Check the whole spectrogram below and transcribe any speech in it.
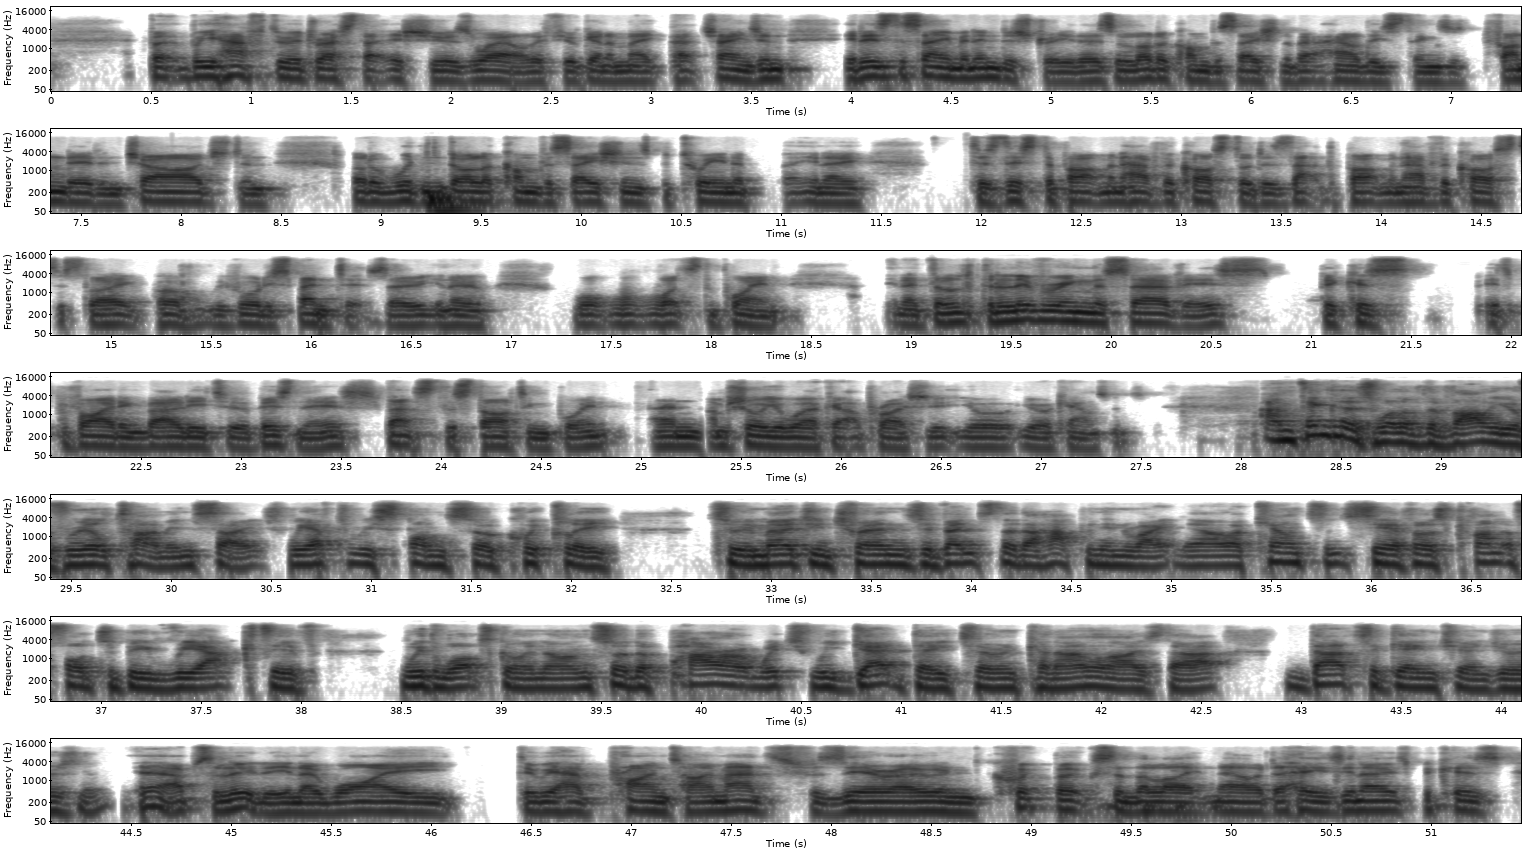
but we have to address that issue as well if you're going to make that change. And it is the same in industry. There's a lot of conversation about how these things are funded and charged and a lot of wooden dollar conversations between a you know does this department have the cost or does that department have the cost? It's like well we've already spent it. So you know what, what's the point? You know del- delivering the service because it's providing value to a business that's the starting point. And i'm sure you'll work out a price your your accountants I'm thinking as well of the value of real time insights. We have to respond so quickly to emerging trends, events that are happening right now. Accountants, CFOs can't afford to be reactive with what's going on. So the power at which we get data and can analyze that, that's a game changer, isn't it? Yeah, absolutely. You know, why do we have prime time ads for Xero and QuickBooks and the like nowadays? You know, it's because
